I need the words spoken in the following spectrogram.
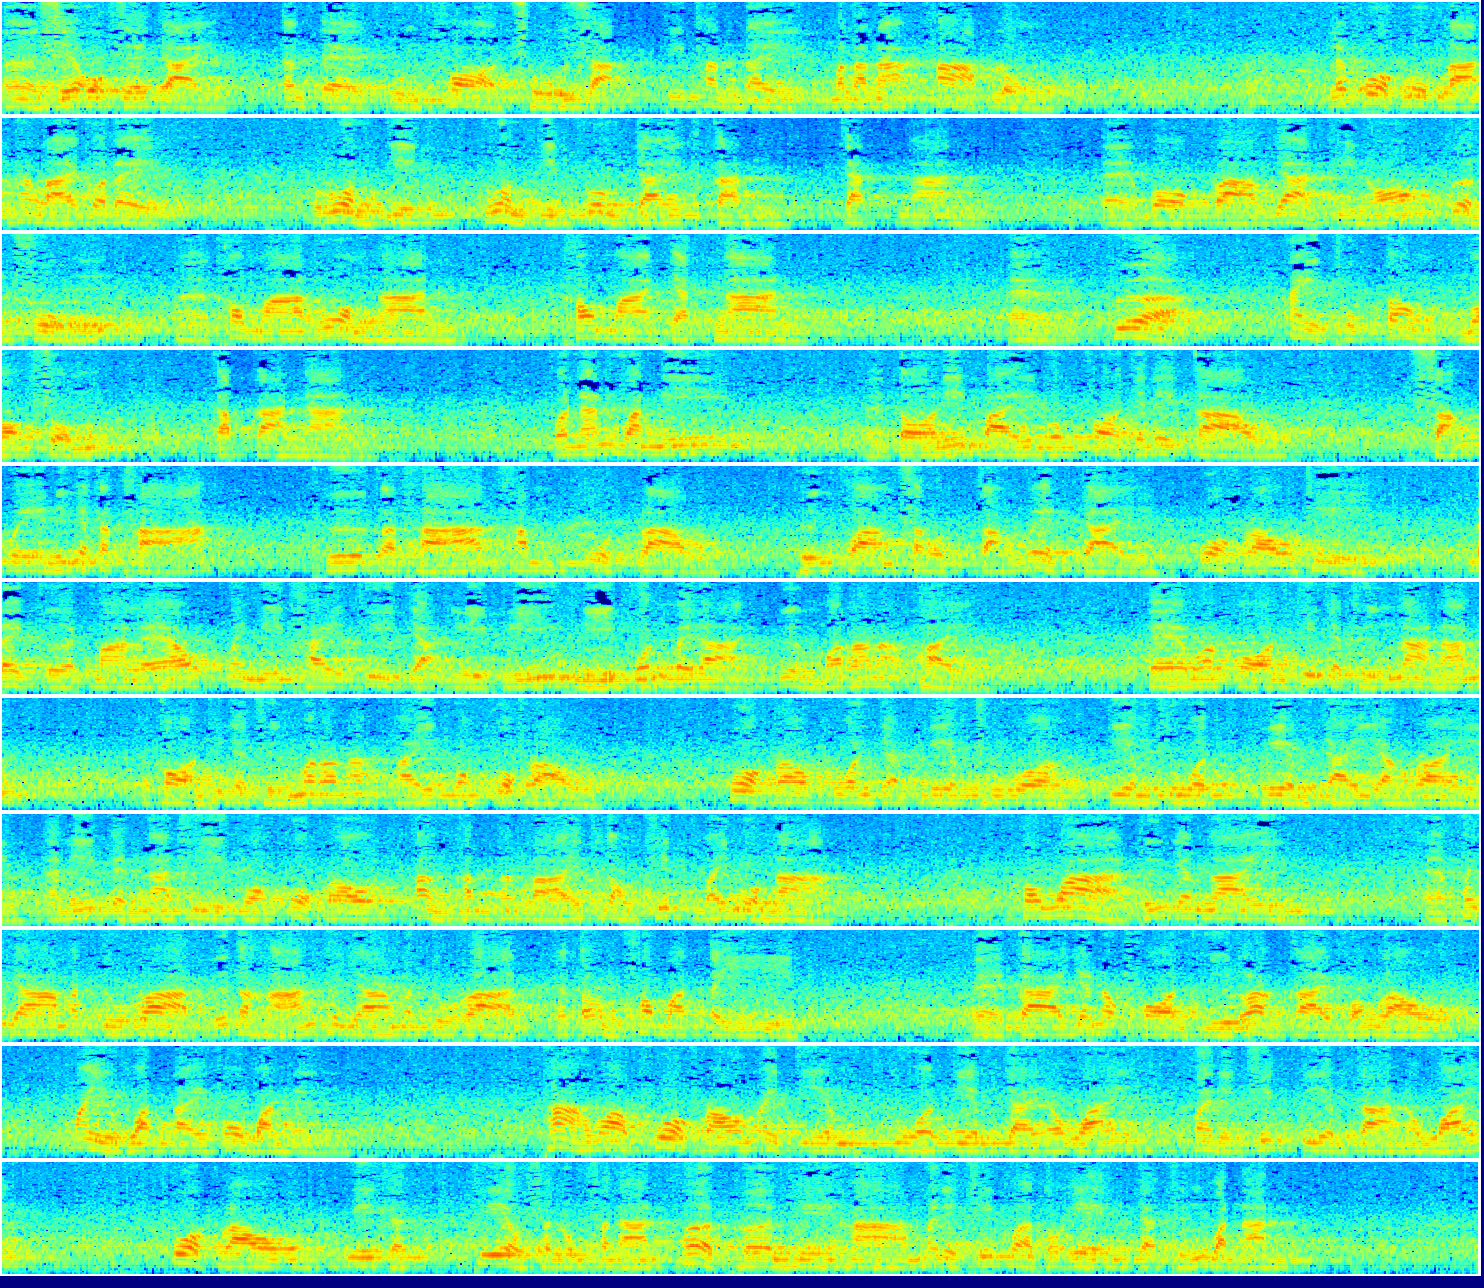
เเสียอกเสียใจตั้งแต่คุณพ่อชูศักดิ์ที่ท่านได้มรณะภาพลง และพวกลูกหลานทั้งหลายก็ได้ร่วมจิตร่วมจิตร่วมใจกันจัดงานบอกกล่าวญาติพี่น้องเพื่อนฝูงเข้ามาร่วมงาน เข้ามาจัดงานเเพื่อให้ถูกต้องเหมาะสมกับการงาน เพราะนั้นวันนี้ต่อนนี้ไปหลวงพ่อจะได้กล่าว สังเวนิยกถา คือกถาคำพูดกล่าว ถึงความสลดสังเวชใจ พวกเราที่ได้เกิดมาแล้วไม่มีใครที่จะหลีกลี่หนีพ้นไปได้ เรื่องมรณะภัย แต่ว่าก่อนที่จะถึงหน้านั้น ก่อนที่จะถึงมรณะภัยของพวกเรา พวกเราควรจะเตรียมตัวเตรียมตัวเตรียมใจอย่างไร อันนี้เป็นหน้าที่ของพวกเราท่านท่านทั้งหลายต้องคิดไว้ล่วงหน้า เพราะว่าถึงยังไง พญามัจจุราช หรือทหารพญามัจจุราชจะต้องเข้ามาตีกายยนครคือร่างกายของเราไม่วันใดก็วันหนึ่ง ถ้าว่าพวกเราไม่เตรียมตัวเตรียมใจเอาไว้ ไม่ได้คิดเตรียมการเอาไว้ พวกเรามีแต่เที่ยวสนุกสนานเพลิดเพลินเฮฮาไม่ได้คิดว่าตัวเองจะถึงวันนั้น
